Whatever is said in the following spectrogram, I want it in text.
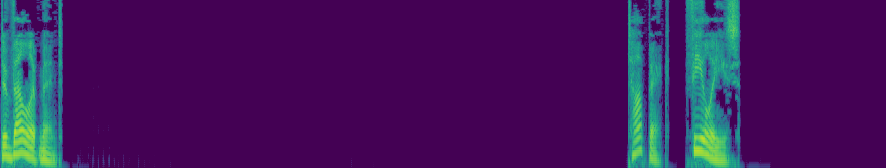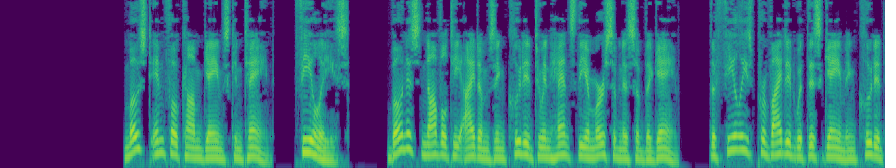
Development Feelies Most Infocom games contained «feelies» bonus novelty items included to enhance the immersiveness of the game. The feelies provided with this game included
